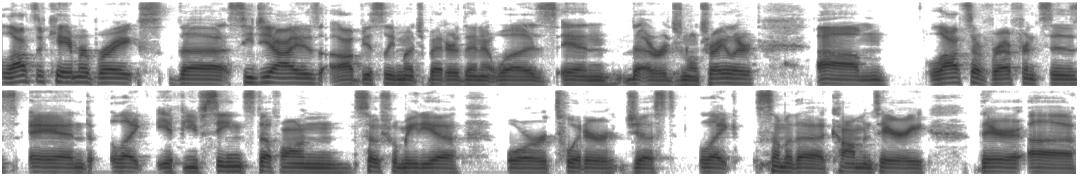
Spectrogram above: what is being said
lots of camera breaks. The CGI is obviously much better than it was in the original trailer. Um, lots of references, and like if you've seen stuff on social media or Twitter, just like some of the commentary, there uh,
